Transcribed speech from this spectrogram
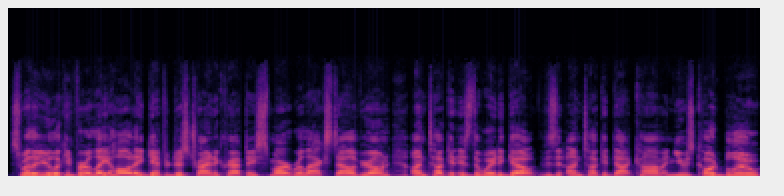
So whether you're looking for a late holiday gift or just trying to craft a smart, relaxed style of your own, Untuck It is the way to go. Visit untuckit.com and use code BLUE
